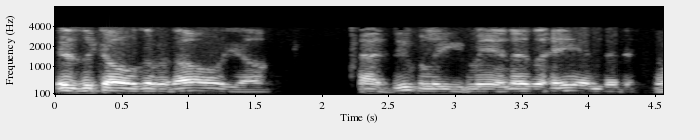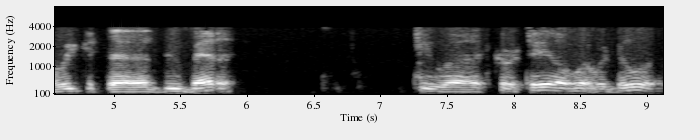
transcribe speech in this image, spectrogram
is the cause of it all, y'all. I do believe man has a hand it. We could uh, do better to uh, curtail what we're doing.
